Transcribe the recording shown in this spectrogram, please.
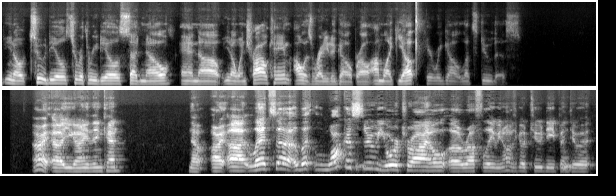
you know, two deals, two or three deals, said no. And, uh, you know, when trial came, I was ready to go, bro. I'm like, yup, here we go. Let's do this. All right, uh, you got anything, Ken? No. All right. Uh, let's uh, let walk us through your trial uh, roughly. We don't have to go too deep into it.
